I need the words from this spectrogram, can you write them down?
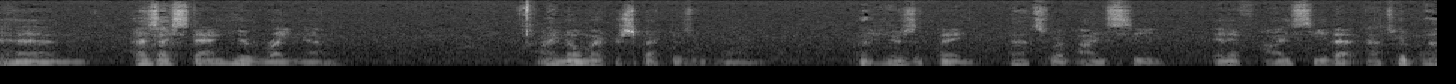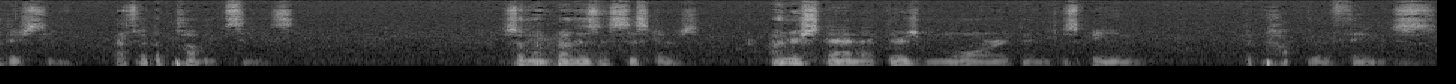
And as I stand here right now, I know my perspectives are wrong. But here's the thing. That's what I see. And if I see that, that's what others see. That's what the public sees. So my brothers and sisters, understand that there's more than just being the popular, famous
